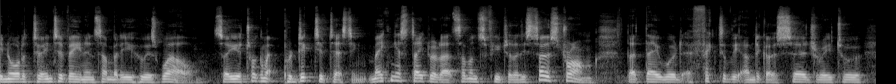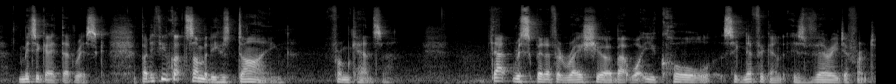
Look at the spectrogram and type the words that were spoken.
in order to intervene in somebody who is well. So you're talking about predictive testing, making a statement about someone's future that is so strong that they would effectively undergo surgery to mitigate that risk. But if you've got somebody who's dying from cancer, that risk benefit ratio about what you call significant is very different.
